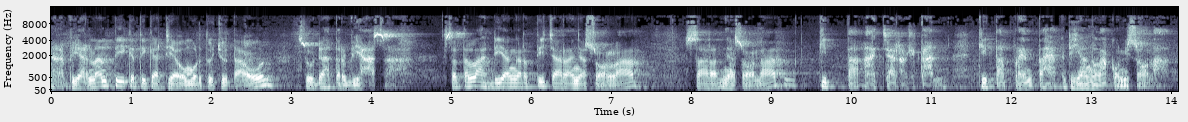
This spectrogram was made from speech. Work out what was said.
Nah, biar nanti ketika dia umur tujuh tahun sudah terbiasa. Setelah dia ngerti caranya sholat, syaratnya sholat, kita ajarkan, kita perintah dia ngelakoni sholat.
